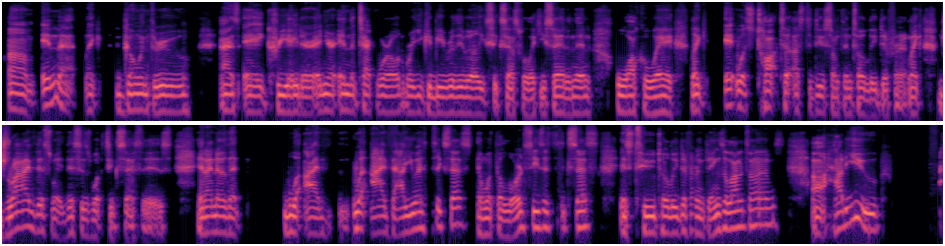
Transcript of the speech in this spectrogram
Um, in that, like going through as a creator and you're in the tech world where you could be really really successful like you said and then walk away. Like it was taught to us to do something totally different. Like drive this way. This is what success is. And i know that what i what i value as success and what the lord sees as success is two totally different things a lot of times. Uh, how do you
